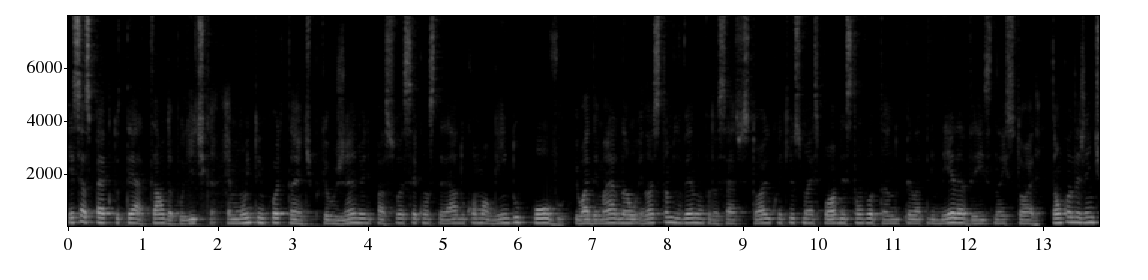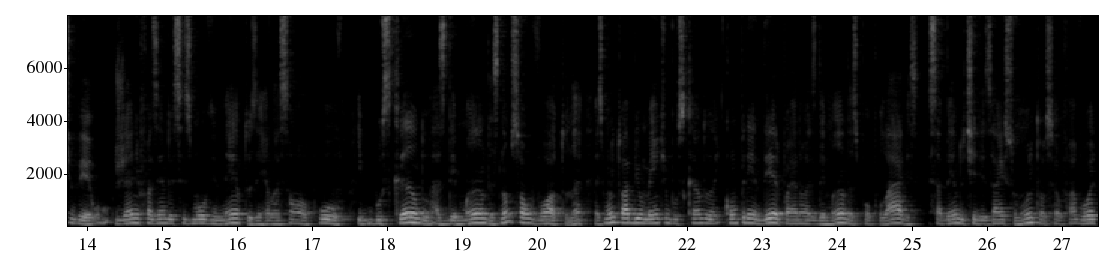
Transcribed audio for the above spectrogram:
esse aspecto teatral da política é muito importante, porque o Jânio ele passou a ser considerado como alguém do povo, e o Ademar não. E nós estamos vendo um processo histórico em que os mais pobres estão votando pela primeira vez na história. Então, quando a gente vê o Jânio fazendo esses movimentos em relação ao povo e buscando as demandas, não só o voto, né, mas muito habilmente buscando compreender quais eram as demandas populares sabendo utilizar isso muito ao seu favor,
